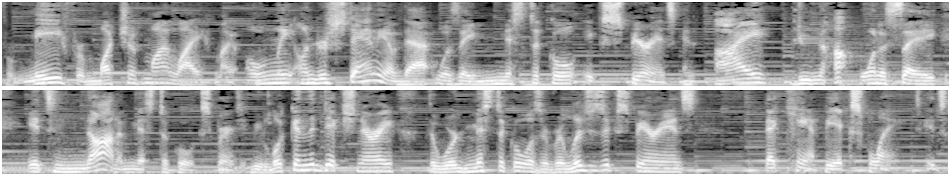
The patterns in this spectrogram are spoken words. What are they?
For me, for much of my life, my only understanding of that was a mystical experience. And I do not want to say it's not a mystical experience. If you look in the dictionary, the word mystical is a religious experience that can't be explained. It's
